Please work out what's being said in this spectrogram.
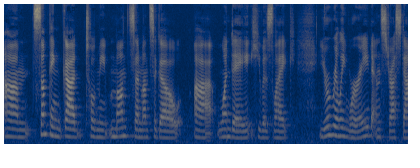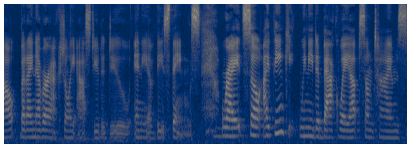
um, something God told me months and months ago. Uh, one day, He was like. You're really worried and stressed out, but I never actually asked you to do any of these things, right? So I think we need to back way up sometimes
